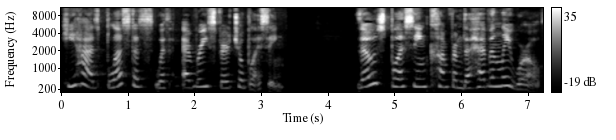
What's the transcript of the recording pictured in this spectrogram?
He has blessed us with every spiritual blessing. Those blessings come from the heavenly world.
